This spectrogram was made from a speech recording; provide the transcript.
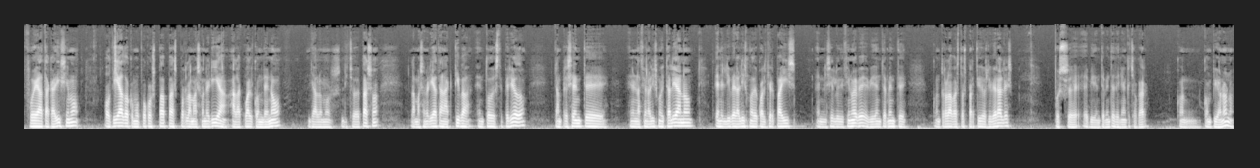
fue atacadísimo, odiado como pocos papas por la masonería, a la cual condenó, ya lo hemos dicho de paso, la masonería tan activa en todo este periodo, tan presente en el nacionalismo italiano, en el liberalismo de cualquier país en el siglo XIX, evidentemente controlaba estos partidos liberales, pues eh, evidentemente tenían que chocar con, con Pío IX.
